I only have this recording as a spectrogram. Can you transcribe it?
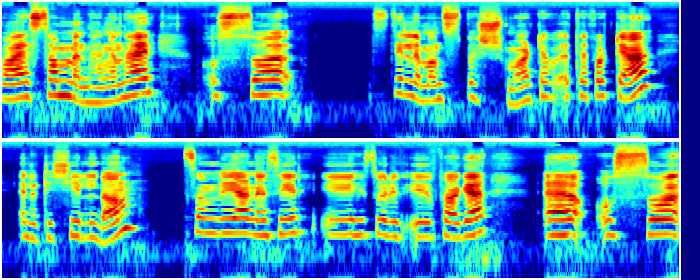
hva er sammenhengen her. Og så stiller man spørsmål til, til fortida, eller til kildene, som vi gjerne sier i historiefaget. Eh, og så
